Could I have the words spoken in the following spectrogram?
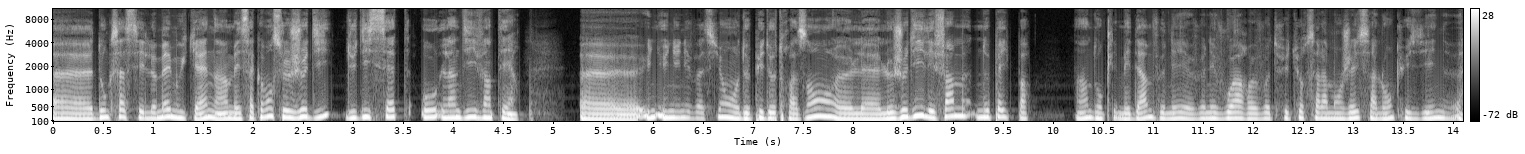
Euh, donc ça c'est le même week-end, hein, mais ça commence le jeudi du 17 au lundi 21. Euh, une, une, innovation depuis 2-3 ans. Le, jeudi, les femmes ne payent pas. Hein, donc les mesdames, venez venez voir votre future salle à manger, salon, cuisine,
